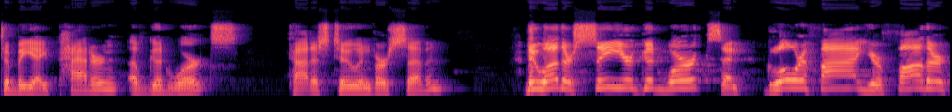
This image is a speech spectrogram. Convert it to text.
to be a pattern of good works. Titus 2 and verse 7. Do others see your good works and glorify your Father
